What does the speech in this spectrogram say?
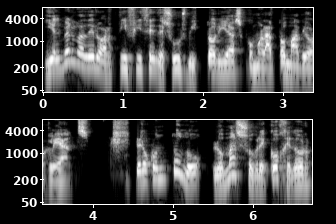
y el verdadero artífice de sus victorias como la toma de Orleans. Pero con todo, lo más sobrecogedor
